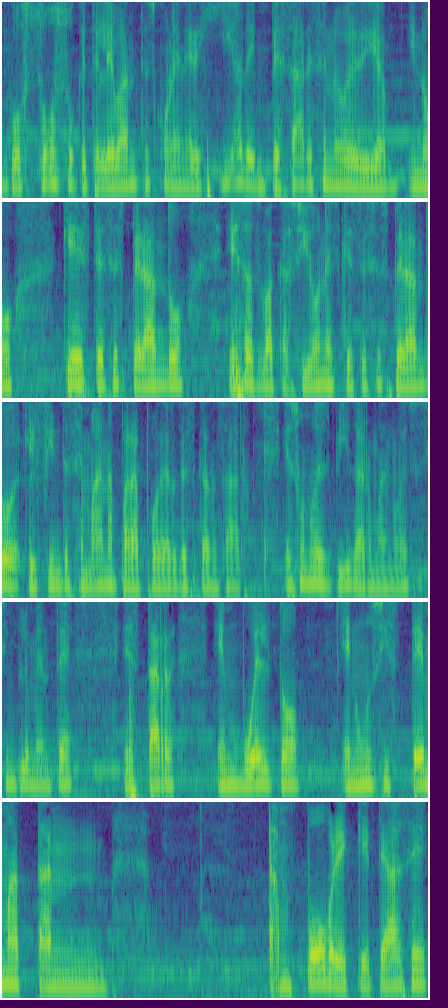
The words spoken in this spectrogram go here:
gozoso, que te levantes con energía de empezar ese nuevo día y no que estés esperando esas vacaciones, que estés esperando el fin de semana para poder descansar. Eso no es vida, hermano, eso es simplemente estar envuelto en un sistema tan pobre que te hace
